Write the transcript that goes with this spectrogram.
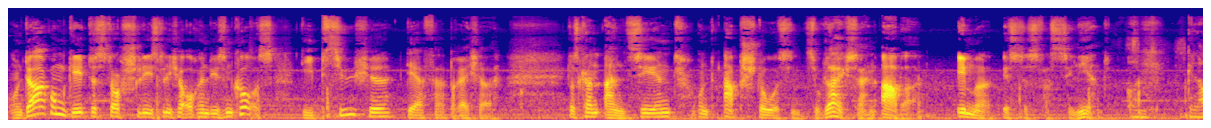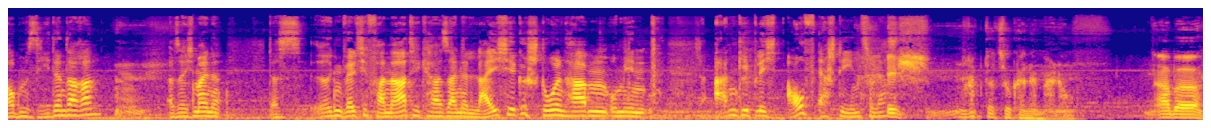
Und darum geht es doch schließlich auch in diesem Kurs. Die Psyche der Verbrecher. Das kann anziehend und abstoßend zugleich sein, aber immer ist es faszinierend. Und glauben Sie denn daran? Also ich meine, dass irgendwelche Fanatiker seine Leiche gestohlen haben, um ihn angeblich auferstehen zu lassen? Ich habe dazu keine Meinung. Aber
